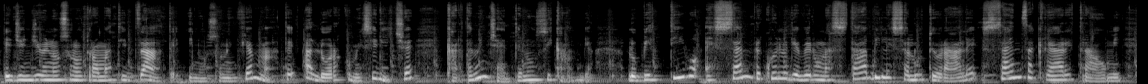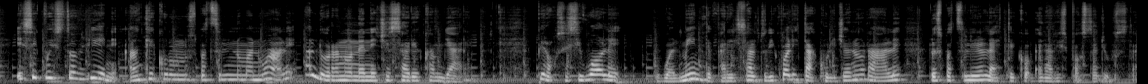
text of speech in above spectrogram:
le gengive non sono traumatizzate e non sono infiammate, allora, come si dice, carta vincente non si cambia. L'obiettivo è sempre quello di avere una stabile salute orale senza creare traumi e se questo avviene anche con uno spazzolino manuale, allora non è necessario cambiare. Però se si vuole ugualmente fare il salto di qualità con l'igiene orale, lo spazzolino elettrico è la risposta giusta.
